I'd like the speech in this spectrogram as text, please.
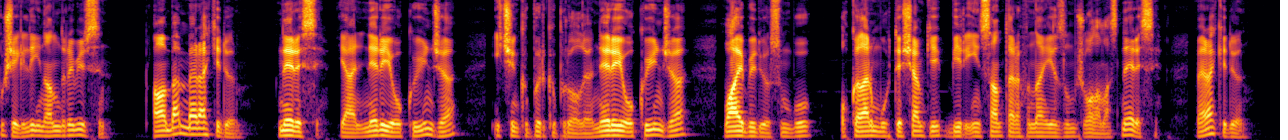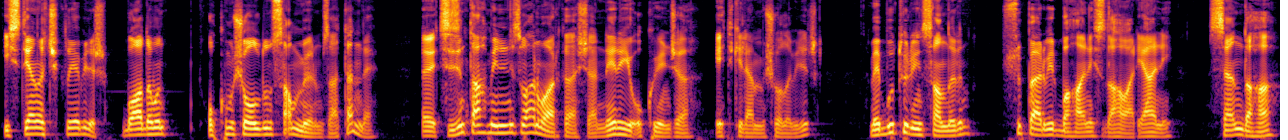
bu şekilde inandırabilirsin. Ama ben merak ediyorum. Neresi? Yani nereyi okuyunca için kıpır kıpır oluyor. Nereyi okuyunca vay be diyorsun bu o kadar muhteşem ki bir insan tarafından yazılmış olamaz. Neresi? Merak ediyorum. İsteyen açıklayabilir. Bu adamın okumuş olduğunu sanmıyorum zaten de. Evet sizin tahmininiz var mı arkadaşlar? Nereyi okuyunca etkilenmiş olabilir? Ve bu tür insanların süper bir bahanesi daha var. Yani sen daha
